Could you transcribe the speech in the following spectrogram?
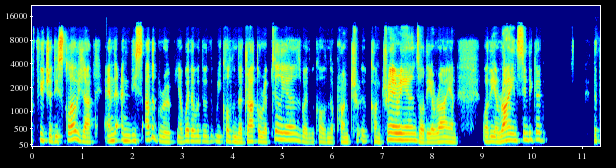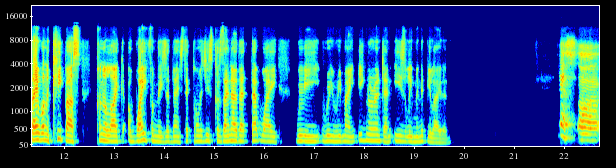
future disclosure. And, and this other group, you know, whether we call them the Draco reptilians, whether we call them the contrarians or the Orion or the Orion syndicate, that they want to keep us kind of like away from these advanced technologies because they know that that way we, we remain ignorant and easily manipulated. Yes, uh,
